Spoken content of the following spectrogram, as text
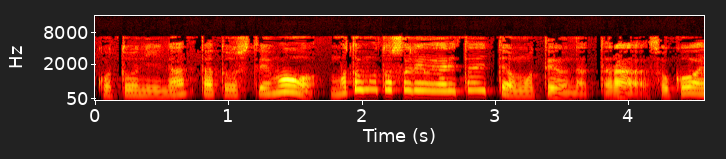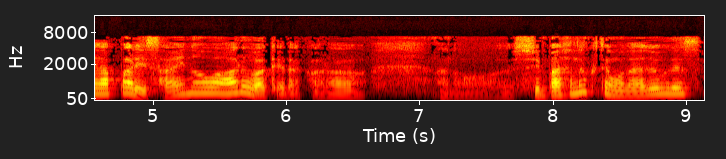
ことになったとしても、もともとそれをやりたいって思ってるんだったら、そこはやっぱり才能はあるわけだから、あの、心配しなくても大丈夫です。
